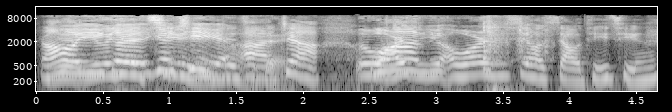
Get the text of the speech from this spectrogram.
然后一个乐器啊，这样。我儿子我儿子小小提琴。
